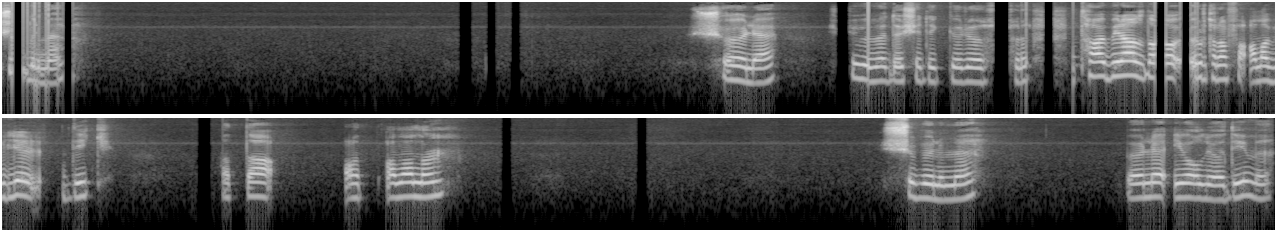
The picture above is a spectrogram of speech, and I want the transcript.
Şu bölüme. Şöyle şu bölüme döşedik görüyorsunuz. Hatta biraz daha öbür tarafa alabilirdik. Hatta at- alalım. Şu bölüme. Böyle iyi oluyor değil mi?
